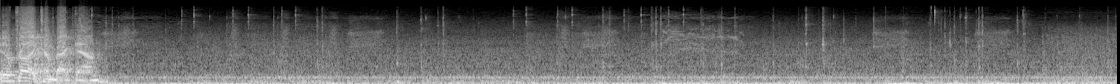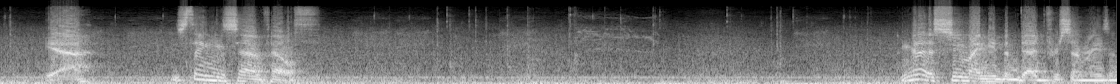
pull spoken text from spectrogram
It'll probably come back down. Yeah. These things have health. I'm gonna assume I need them dead for some reason.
